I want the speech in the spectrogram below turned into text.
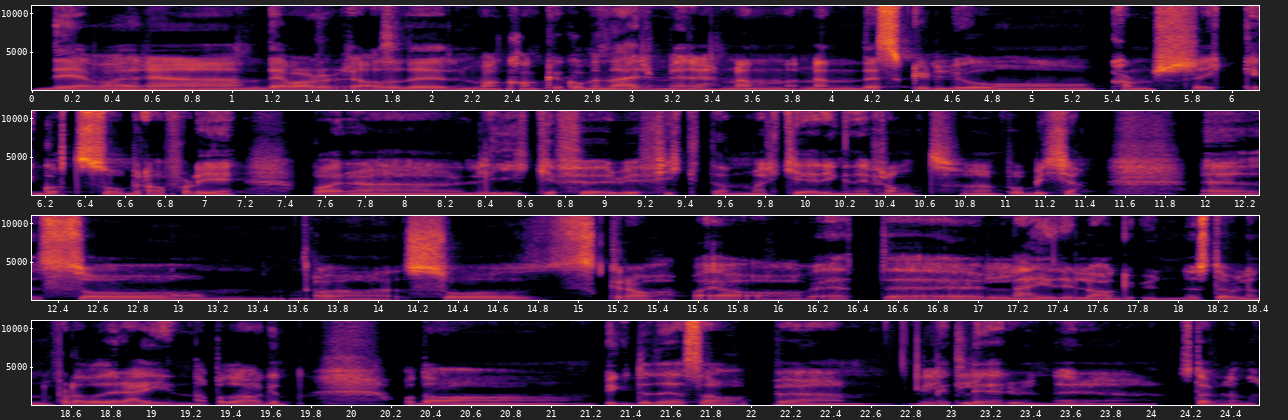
Det var, eh, det var altså det, Man kan ikke komme nærmere, men, men, det skulle jo kanskje ikke gått så bra. fordi bare like før vi fikk den markeringen i front eh, på bikkja, eh, så, så skrapa jeg av et leirelag under støvelen, for det hadde regna på dagen. Og da bygde det seg opp litt lere under støvlene,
